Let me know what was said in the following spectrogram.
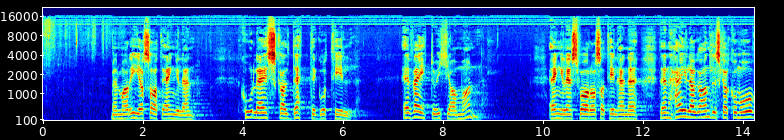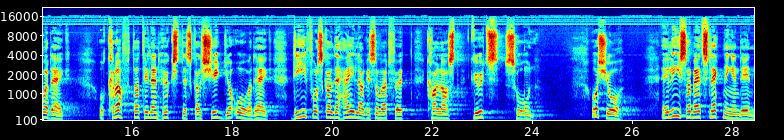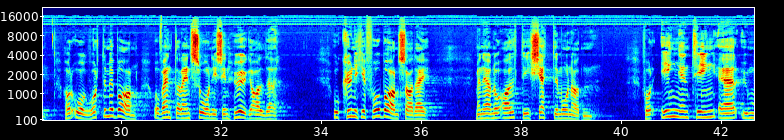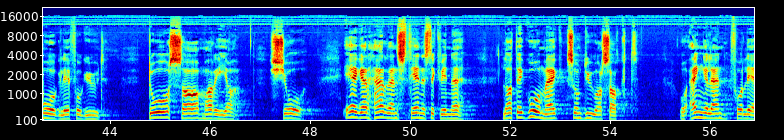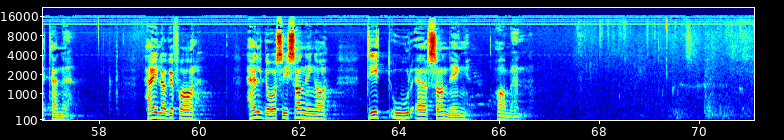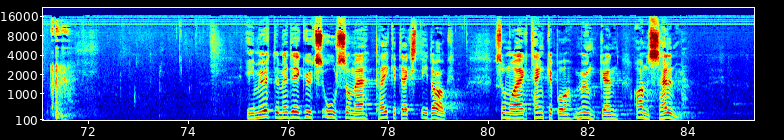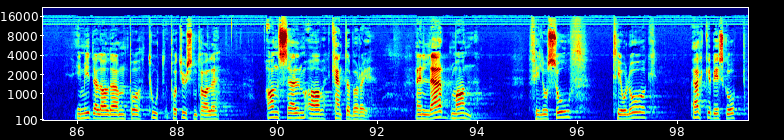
Men Maria sa til engelen, hvordan skal dette gå til? Jeg veit jo ikke av mann. Engelen svarer og sa til henne, Den hellige ande skal komme over deg, og krafta til den høgste skal skygge over deg. Derfor skal det hellige som vert født, kallast Guds sønn. Og sjå, Elisabeth, slektningen din, har òg blitt med barn og venter en sønn i sin høge alder. Hun kunne ikke få barn, sa de, men er nå alltid sjette måneden. For ingenting er umulig for Gud. Da sa Maria, Sjå, jeg er Herrens tjenestekvinne, la det gå meg som du har sagt. Og engelen forlet henne. Heilage Far, helge oss i sanninga Ditt ord er sanning. Amen. I møte med det Guds ord som er preiketekst i dag, så må jeg tenke på munken Anshelm i middelalderen på 1000-tallet. Anselm av Canterbury en lærd mann, filosof, teolog, erkebiskop,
